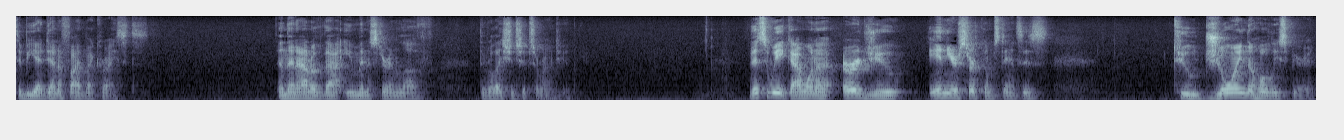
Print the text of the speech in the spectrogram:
to be identified by Christ. And then out of that, you minister and love the relationships around you. This week, I want to urge you in your circumstances to join the Holy Spirit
